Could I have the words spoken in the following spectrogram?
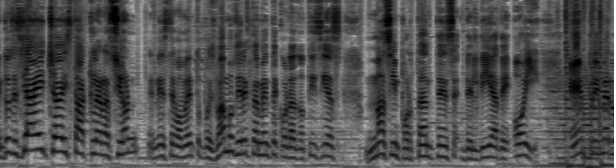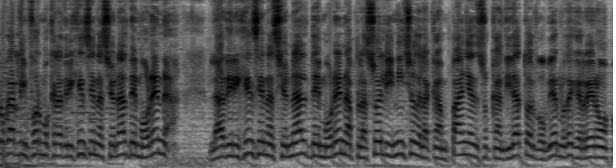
Entonces ya hecha esta aclaración en este momento, pues vamos directamente con las noticias más importantes del día de hoy. En primer lugar, le informo que la dirigencia nacional de Morena la dirigencia nacional de Morena aplazó el inicio de la campaña de su candidato al gobierno de Guerrero,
